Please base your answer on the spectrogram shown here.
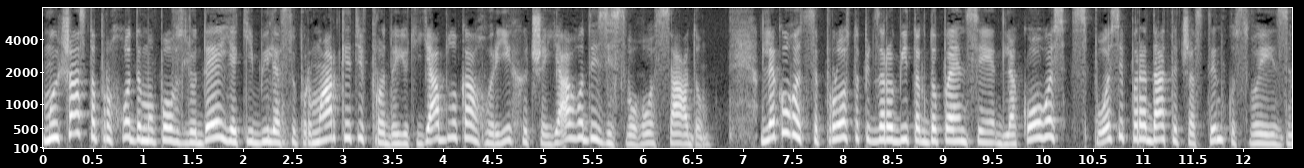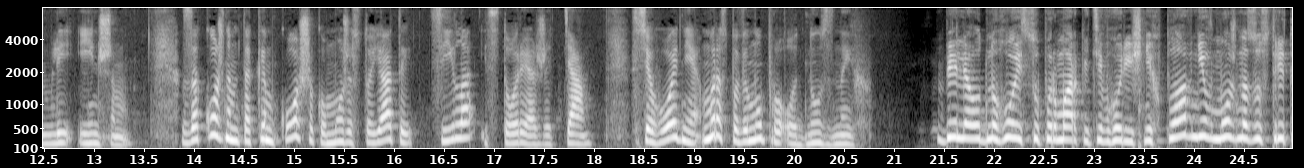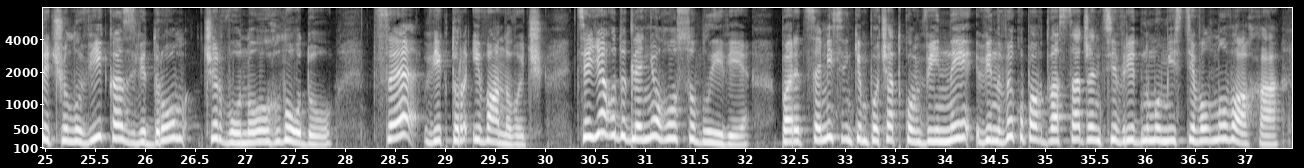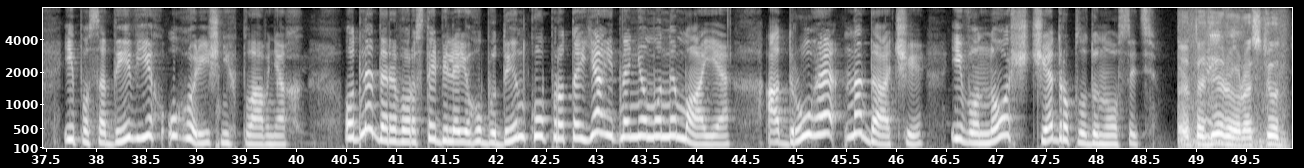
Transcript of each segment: Ми часто проходимо повз людей, які біля супермаркетів продають яблука, горіхи чи ягоди зі свого саду. Для когось це просто підзаробіток до пенсії, для когось спосіб передати частинку своєї землі іншим. За кожним таким кошиком може стояти ціла історія життя. Сьогодні ми розповімо про одну з них. Біля одного із супермаркетів горішніх плавнів можна зустріти чоловіка з відром червоного глоду. Це Віктор Іванович. Ці ягоди для нього особливі. Перед самісіньким початком війни він викопав два саджанці в рідному місті Волноваха і посадив їх у горішніх плавнях. Одне дерево росте біля його будинку, проте ягід на ньому немає, а друге на дачі, і воно щедро плодоносить. Это дерево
